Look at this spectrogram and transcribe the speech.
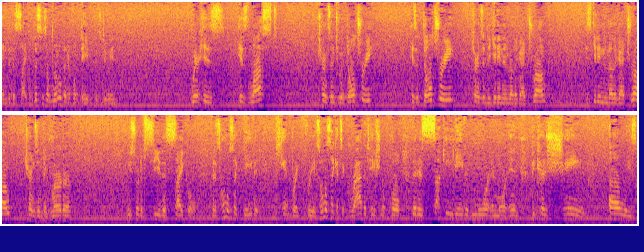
into the cycle. This is a little bit of what David was doing, where his, his lust turns into adultery, his adultery turns into getting another guy drunk, his getting another guy drunk turns into murder, you sort of see this cycle. And it's almost like David can't break free. It's almost like it's a gravitational pull that is sucking David more and more in because shame always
